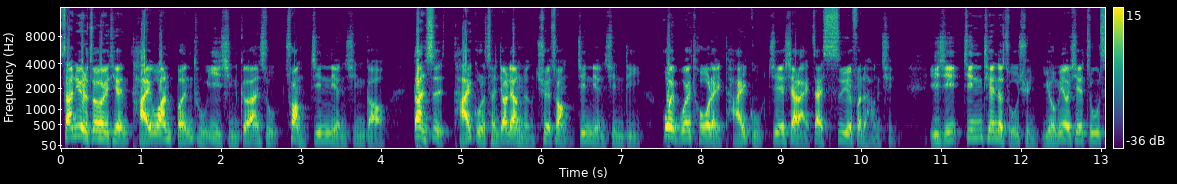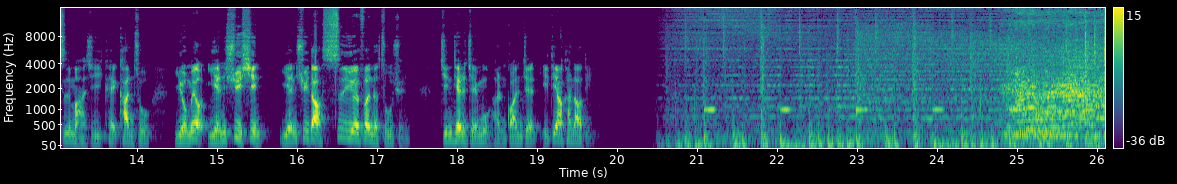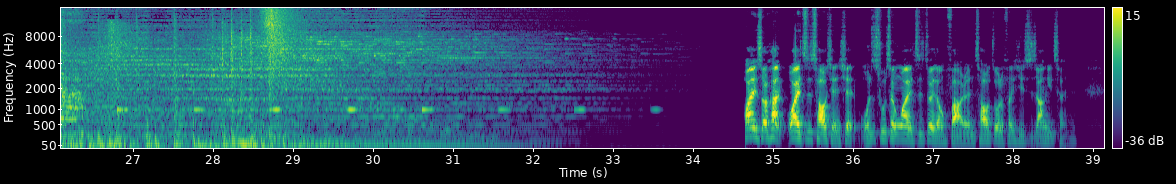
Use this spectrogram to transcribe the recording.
三月的最后一天，台湾本土疫情个案数创今年新高，但是台股的成交量能却创今年新低，会不会拖累台股接下来在四月份的行情？以及今天的族群有没有一些蛛丝马迹可以看出有没有延续性，延续到四月份的族群？今天的节目很关键，一定要看到底。欢迎收看外资超前线，我是出身外资最懂法人操作的分析师张义成。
